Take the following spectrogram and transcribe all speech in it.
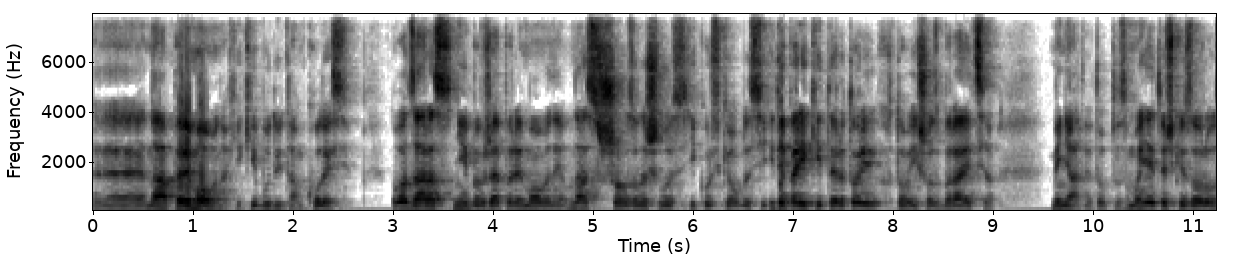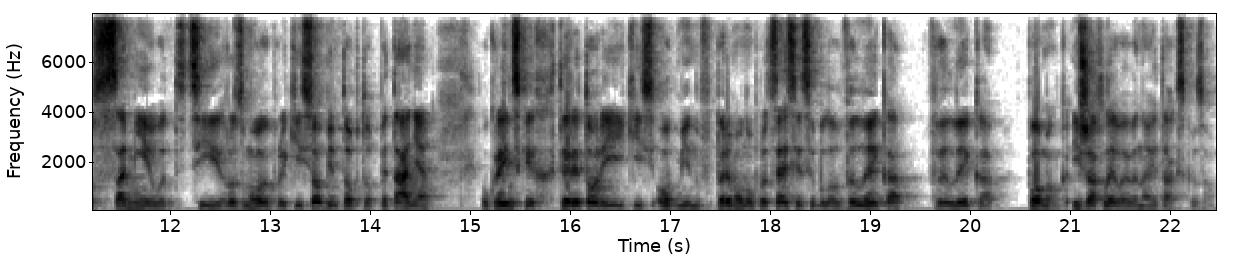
е, на перемовинах, які будуть там колись. Ну от зараз ніби вже перемовини. У нас що залишилось в тій Курській області, і тепер які території, хто і що збирається міняти. Тобто, з моєї точки зору, самі от ці розмови про якийсь обмін, тобто питання українських територій, якийсь обмін в перемовному процесі, це була велика, велика помилка. І жахлива, я навіть так сказав.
